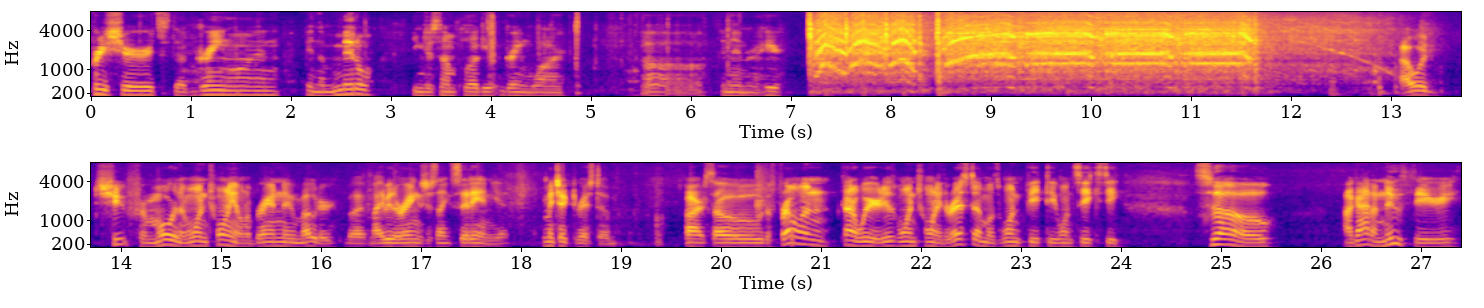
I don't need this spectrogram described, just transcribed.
Pretty sure it's the green one in the middle. You can just unplug it, green wire. Uh, and then right here. I would shoot for more than 120 on a brand new motor, but maybe the rings just ain't set in yet. Let me check the rest of them. All right, so the front one, kind of weird, is 120. The rest of them was 150, 160. So I got a new theory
